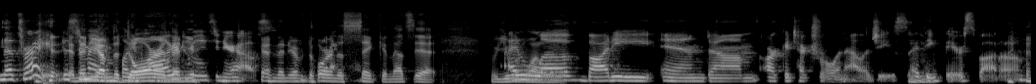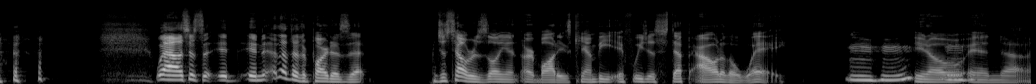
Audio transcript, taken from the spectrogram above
That's right. Just and then you have the door and then you in your house. And then you have a door and the sink and that's it. You I love body and um, architectural analogies. Mm-hmm. I think they're spot on. well, it's just it. And another part is that just how resilient our bodies can be if we just step out of the way. Mm-hmm. You know, mm-hmm. and uh,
